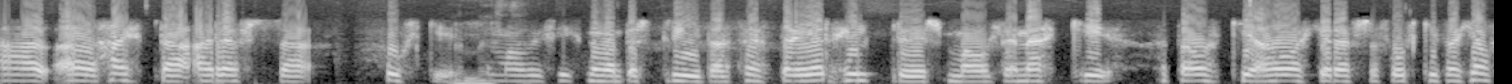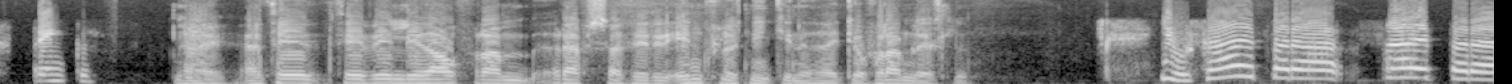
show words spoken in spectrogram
að, að hætta að refsa fólki Einmitt. sem á við fíknum vanda stríða. Þetta er heilbriðismál en ekki, þetta á ekki, á ekki að refsa fólki, það hjálp brengum. Nei, en þið, þið viljið áfram refsa fyrir innflutninginu það ekki og framleiðslu. Jú, það er bara, það er bara,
